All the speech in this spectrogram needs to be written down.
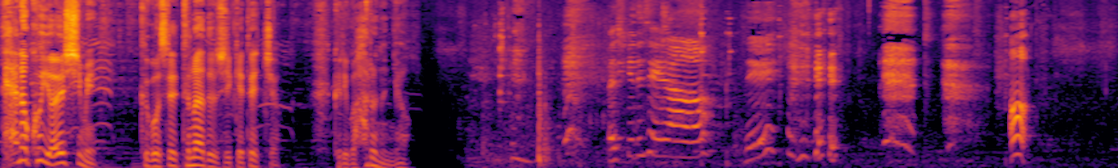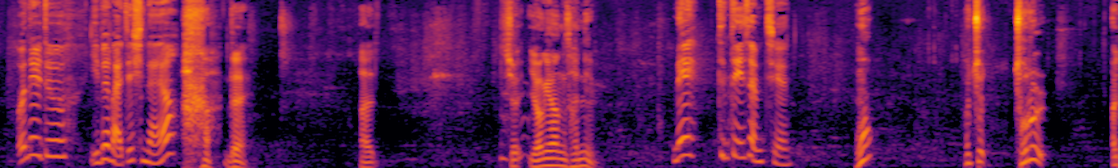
대놓고 열심히 그곳을 드나들 수 있게 됐죠. 그리고 하루는요. 맛있게 드세요. 네. 어, 오늘도 입에 맞으시나요? 아, 네. 아, 저, 영양사님. 네, 튼튼이 삼촌. 어? 아, 저, 저를, 아,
